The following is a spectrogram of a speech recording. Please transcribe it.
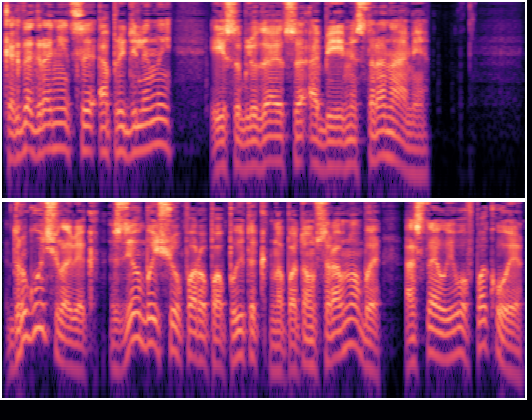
когда границы определены и соблюдаются обеими сторонами. Другой человек сделал бы еще пару попыток, но потом все равно бы оставил его в покое.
